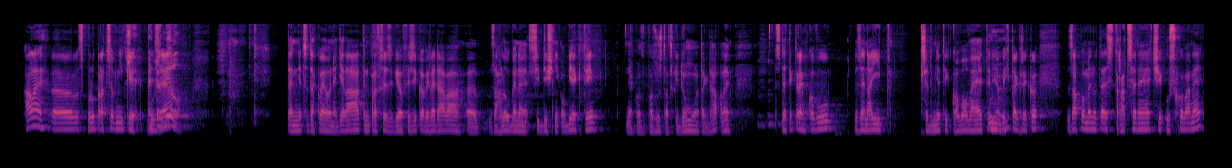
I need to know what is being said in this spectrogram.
ale eh, spolupracovníky že Petr muzea, Milo. ten něco takového nedělá, ten pracuje s geofyzikou a vyhledává eh, zahloubené sídlišní objekty, jako pozůstatky domů a tak dále, ale s detektorem kovů lze najít předměty kovové, tedy mm. abych tak řekl, zapomenuté, ztracené či uschované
